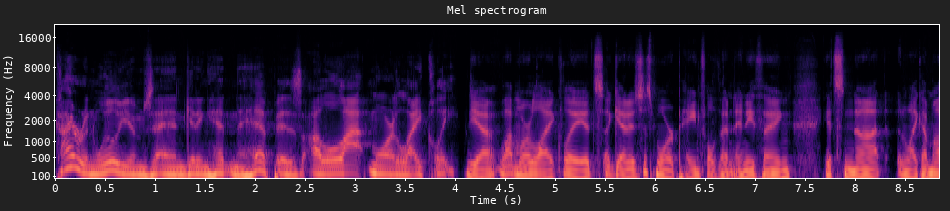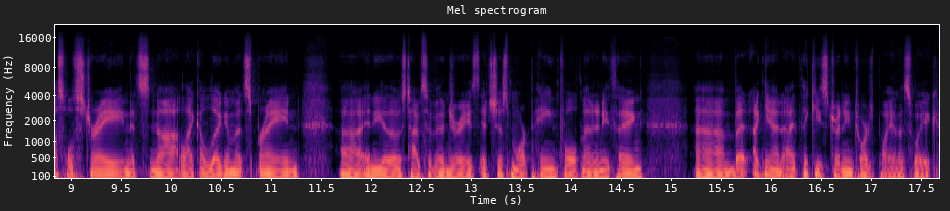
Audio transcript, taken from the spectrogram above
Kyren Williams and getting hit in the hip is a lot more likely. Yeah, a lot more likely. It's again, it's just more painful than anything. It's not like a muscle strain. It's not like a ligament sprain. Uh, any of those types of injuries. It's just more painful than anything. Um, but again, I think he's trending towards playing this week.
